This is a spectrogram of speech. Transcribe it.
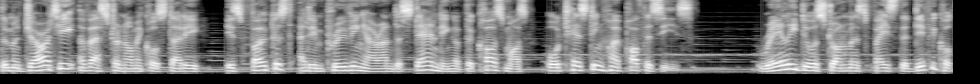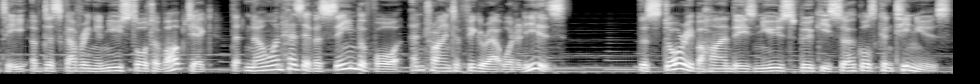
The majority of astronomical study is focused at improving our understanding of the cosmos or testing hypotheses. Rarely do astronomers face the difficulty of discovering a new sort of object that no one has ever seen before and trying to figure out what it is. The story behind these new spooky circles continues.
